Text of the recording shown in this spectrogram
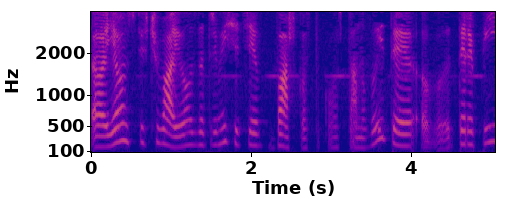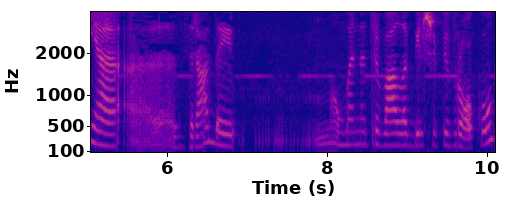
Е, Я вам співчуваю, за три місяці важко з такого стану вийти. Е, Терапія зради у мене тривала більше півроку.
